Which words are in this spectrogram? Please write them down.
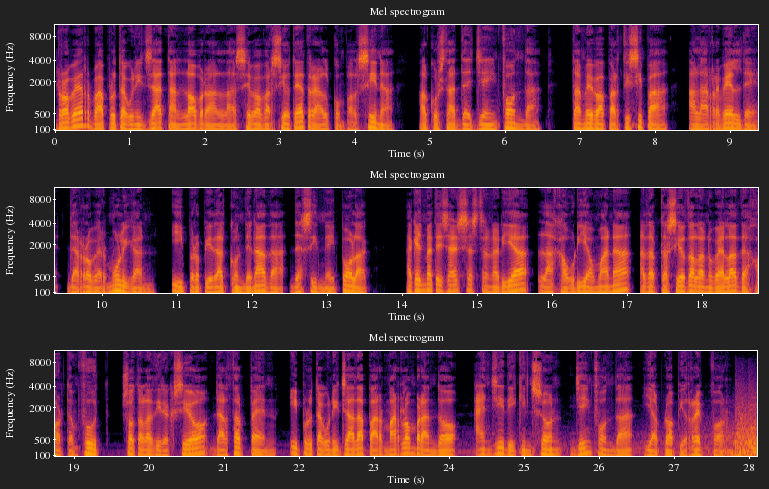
Robert va protagonitzar tant l'obra en la seva versió teatral com pel cine, al costat de Jane Fonda. També va participar a La Rebelde, de Robert Mulligan, i Propietat condenada, de Sidney Pollack. Aquell mateix any s'estrenaria La jauria humana, adaptació de la novel·la de Horton Foote, sota la direcció d'Arthur Penn i protagonitzada per Marlon Brando, Angie Dickinson, Jane Fonda i el propi Redford.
